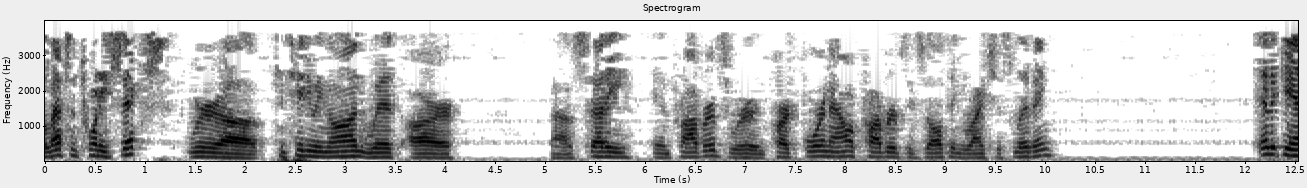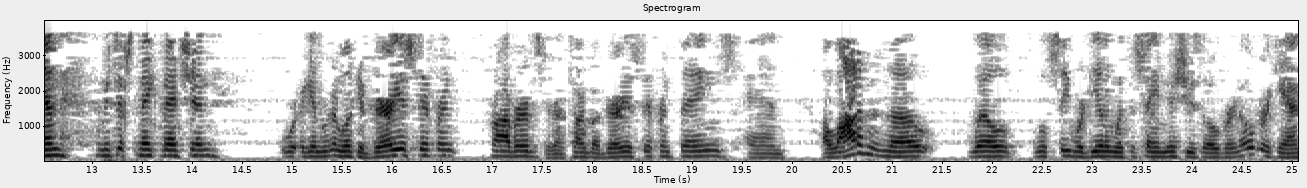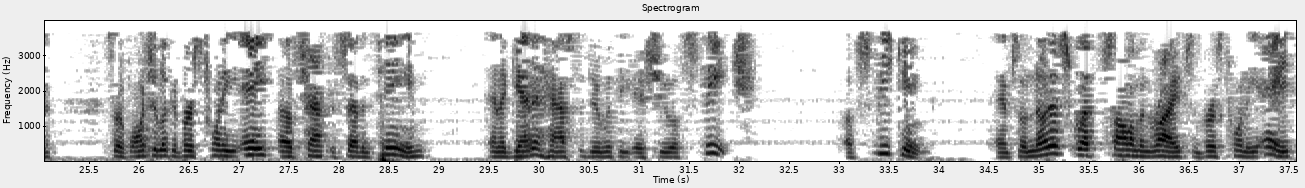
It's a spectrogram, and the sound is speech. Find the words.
uh, lesson 26. We're uh, continuing on with our uh, study in Proverbs. We're in part four now Proverbs Exalting Righteous Living. And again, let me just make mention, we're, again, we're going to look at various different Proverbs. We're going to talk about various different things. And a lot of them, though, will we'll see we're dealing with the same issues over and over again. So if I want you to look at verse 28 of chapter 17, and again it has to do with the issue of speech, of speaking. And so notice what Solomon writes in verse 28.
